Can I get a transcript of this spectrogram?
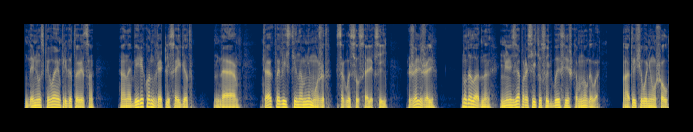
да не успеваем приготовиться, а на берег он вряд ли сойдет». «Да, так повести нам не может», — согласился Алексей. «Жаль-жаль. Ну да ладно, нельзя просить у судьбы слишком многого. А ты чего не ушел?»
